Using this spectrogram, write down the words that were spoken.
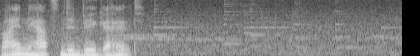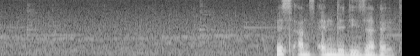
Reinen Herzen den Weg erhält. Bis ans Ende dieser Welt.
